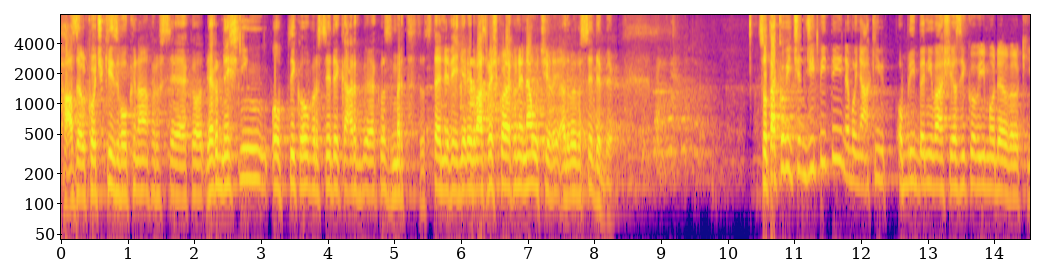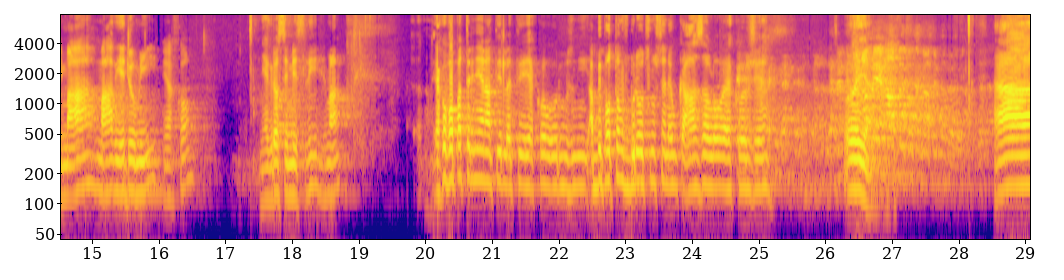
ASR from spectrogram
Házel kočky z okna, prostě jako, jako dnešním optikou prostě Descartes byl jako zmrt. To jste nevěděli, to vás ve škole jako nenaučili a to byl prostě debil. Co takový chat GPT nebo nějaký oblíbený váš jazykový model velký má? Má vědomí? Jako? Někdo si myslí, že má? Jako opatrně na tyhle ty jako různý, aby potom v budoucnu se neukázalo, jako že... A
